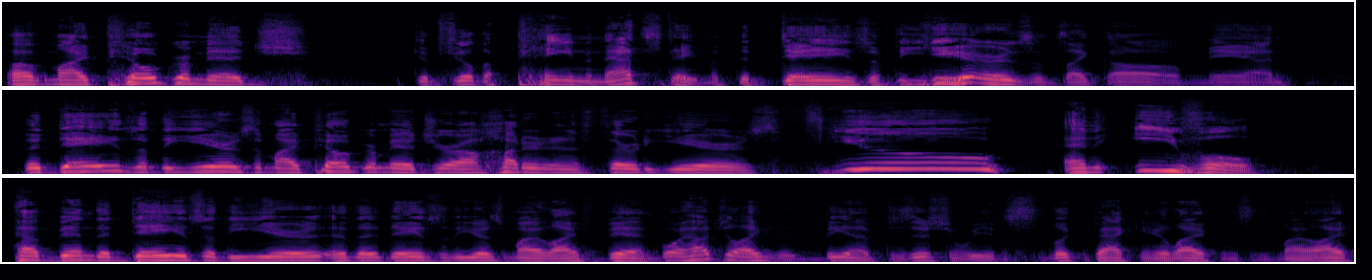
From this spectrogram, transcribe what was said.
of my pilgrimage. You can feel the pain in that statement. The days of the years. It's like, oh man. The days of the years of my pilgrimage are 130 years. Few and evil have been the days of the year, the days of the years of my life been. Boy, how'd you like to be in a position where you just look back in your life and says, my life,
